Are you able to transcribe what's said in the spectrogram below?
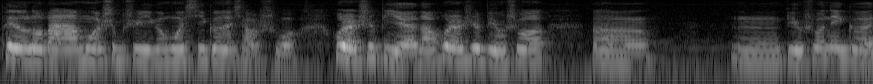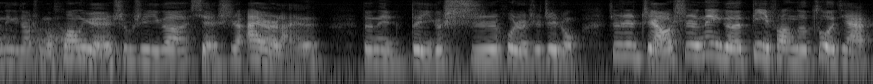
佩德罗巴拉莫是不是一个墨西哥的小说，或者是别的，或者是比如说，嗯。嗯，比如说那个那个叫什么《荒原》，是不是一个显示爱尔兰的那的一个诗，或者是这种，就是只要是那个地方的作家，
